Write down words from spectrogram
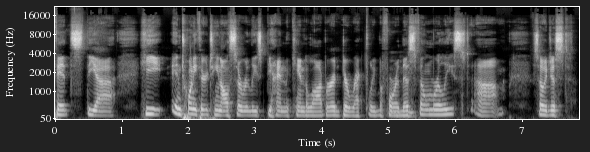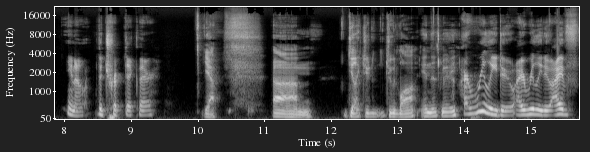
fits the uh he in 2013 also released Behind the Candelabra directly before Mm-hmm. this film released. Um, so it just you know the triptych there. Yeah. Um, do you like Jude, Jude Law in this movie? I really do. I really do. I've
